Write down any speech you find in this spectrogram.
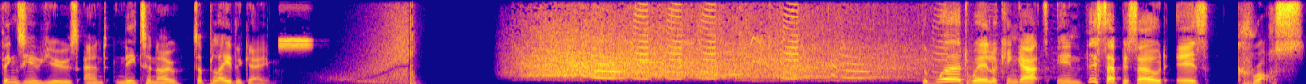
things you use and need to know to play the game. The word we're looking at in this episode is cross.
